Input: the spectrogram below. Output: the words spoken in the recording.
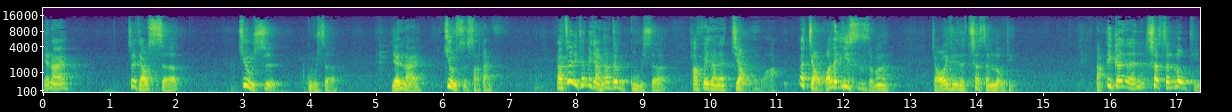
原来这条蛇就是古蛇，原来就是撒旦。那这里特别讲到这个古蛇，它非常的狡猾。那狡猾的意思是什么呢？狡猾就是侧身露体。啊，一个人侧身露体。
